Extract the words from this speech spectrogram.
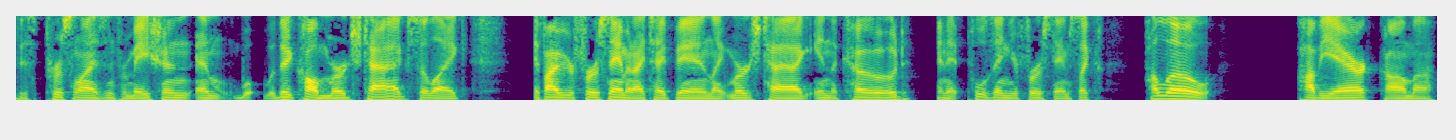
this personalized information, and what they call merge tags. So like, if I have your first name and I type in like merge tag in the code, and it pulls in your first name, it's like hello, Javier, comma.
